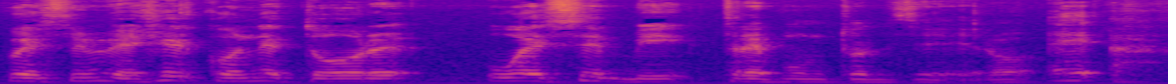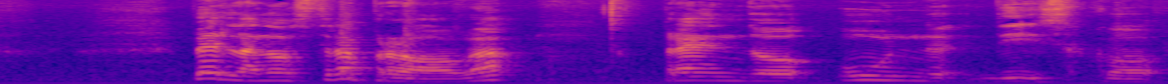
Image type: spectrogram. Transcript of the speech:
Questo invece è il connettore USB 3.0 e per la nostra prova prendo un disco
